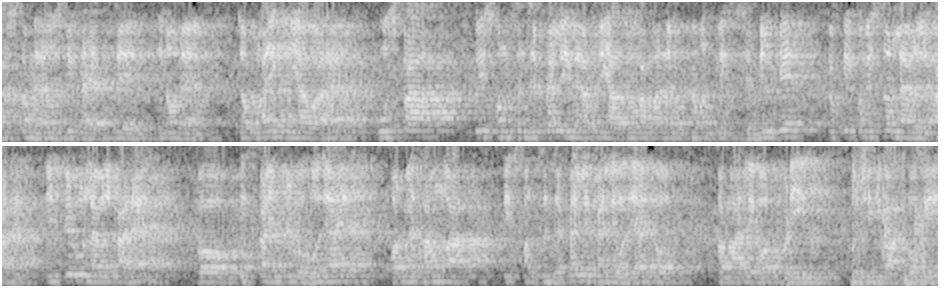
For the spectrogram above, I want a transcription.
सिस्टम है उसके तहत से इन्होंने जो अप्लाई किया हुआ है उसका तो इस फ़ंक्शन से पहले ही मेरा प्रयास होगा माननीय मुख्यमंत्री जी से मिलके क्योंकि कमिश्नर लेवल का है इंटरव्यू लेवल का है तो इसका इंटरव्यू हो जाए और मैं चाहूँगा कि इस फ़ंक्शन से पहले पहले हो जाए तो, तो हमारे लिए बहुत बड़ी खुशी की बात होगी।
